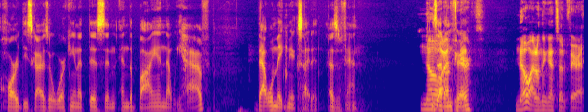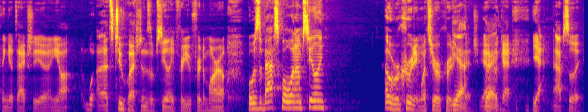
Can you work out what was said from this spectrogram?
hard these guys are working at this and, and the buy in that we have. That will make me excited as a fan. No, is that I unfair? No, I don't think that's unfair. I think it's actually, uh, you know, that's two questions I'm stealing for you for tomorrow. What was the basketball one I'm stealing? Oh, recruiting. What's your recruiting yeah, pitch? Yeah. Right. Okay. Yeah. Absolutely.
